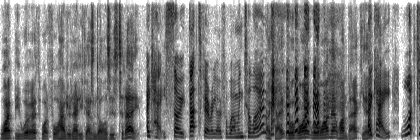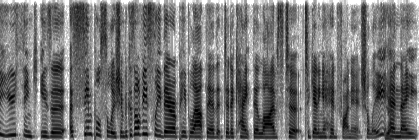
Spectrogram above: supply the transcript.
won't be worth what $480,000 is today. Okay, so that's very overwhelming to learn. Okay, we'll wind, we'll wind that one back. Yeah. Okay, what do you think is a, a simple solution? Because obviously there are people out there that dedicate their lives to, to getting ahead financially Yeah. and they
